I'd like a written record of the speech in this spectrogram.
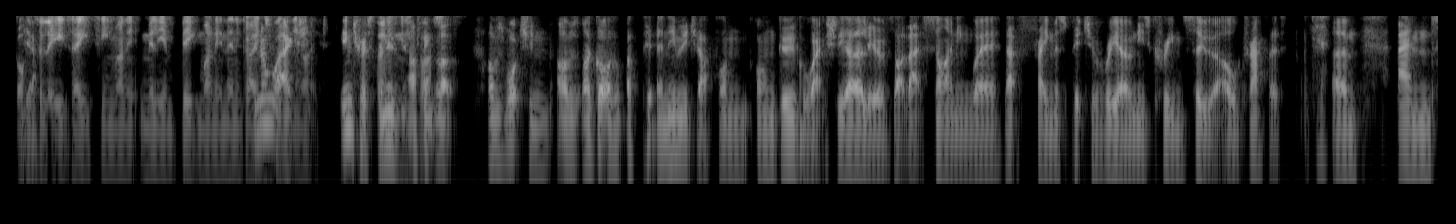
off Yeah. to Leeds, 18 money, million, big money, and then going You know to what, actually? United. interesting, isn't it? I think like I was watching, I was I got a, a an image up on on Google actually earlier of like that signing where that famous picture of Rio in his cream suit at Old Trafford, um, and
